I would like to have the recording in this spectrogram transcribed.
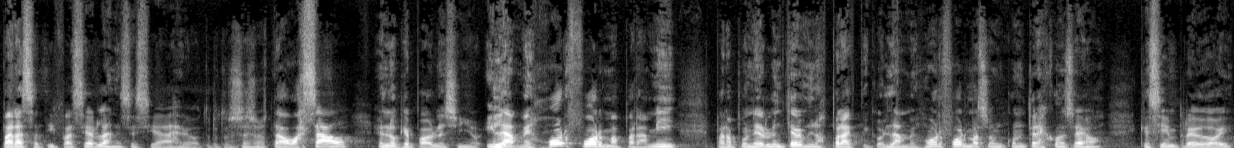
para satisfacer las necesidades de otros. Entonces eso está basado en lo que Pablo enseñó. Y la mejor forma para mí, para ponerlo en términos prácticos, la mejor forma son con tres consejos que siempre doy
